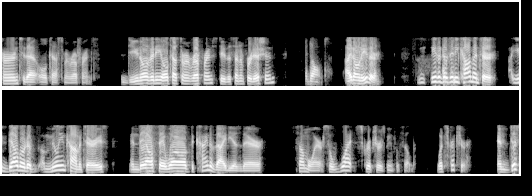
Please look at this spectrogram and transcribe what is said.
turn to that Old Testament reference. Do you know of any Old Testament reference to the son of perdition? I don't. I don't either. Neither does any commenter. You download a, a million commentaries, and they all say, well, the kind of the idea is there somewhere. So what scripture is being fulfilled? What scripture? And this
